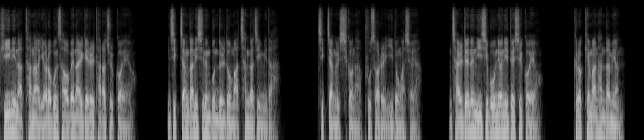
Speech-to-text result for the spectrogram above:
귀인이 나타나 여러분 사업의 날개를 달아줄 거예요. 직장 다니시는 분들도 마찬가지입니다. 직장을 쉬거나 부서를 이동하셔야 잘 되는 25년이 되실 거예요. 그렇게만 한다면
